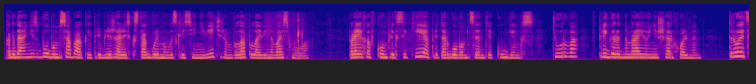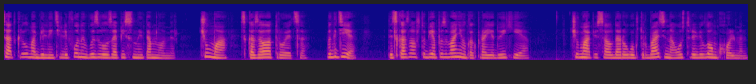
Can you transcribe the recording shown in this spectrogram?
Когда они с Бобом собакой приближались к Стокгольму в воскресенье вечером, была половина восьмого. Проехав комплекс Икеа при торговом центре Кугингс-Кюрва в пригородном районе Шерхольмен, Троица открыл мобильный телефон и вызвал записанный там номер. «Чума», — сказала Троица. «Вы где?» «Ты сказал, чтобы я позвонил, как проеду Икеа». Чума описал дорогу к турбазе на острове Лонгхольмен,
